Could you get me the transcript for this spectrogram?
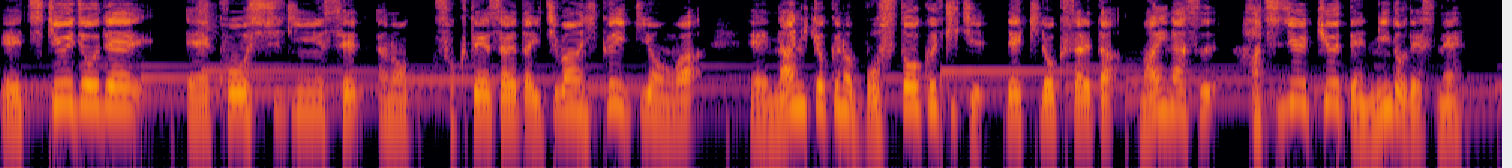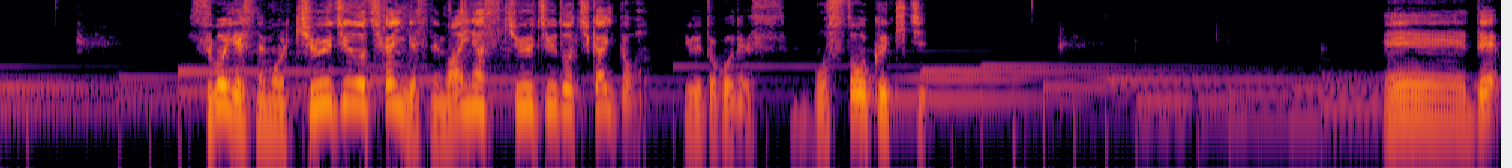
えー、地球上で、えー、公式にせあの測定された一番低い気温は、南極のボストーク基地で記録されたマイナス89.2度ですね。すごいですね。もう90度近いんですね。マイナス90度近いというところです。ボストーク基地。えー、で、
